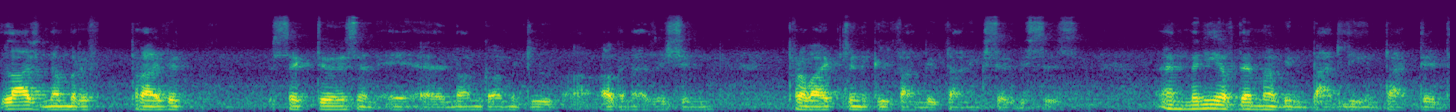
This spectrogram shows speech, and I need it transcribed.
large number of private sectors and uh, non-governmental organizations provide clinical family planning services, and many of them have been badly impacted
